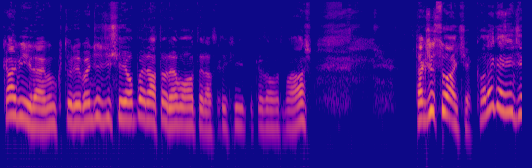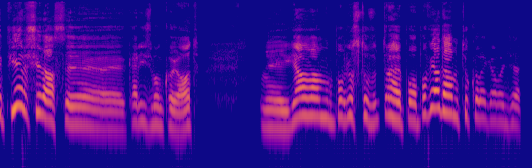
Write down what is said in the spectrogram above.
Kamilem, który będzie dzisiaj operatorem. O, teraz w tej chwili pokazał twarz. Także słuchajcie, kolega jedzie pierwszy raz e, karizmą Kojot. E, ja wam po prostu trochę poopowiadam, tu kolega będzie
